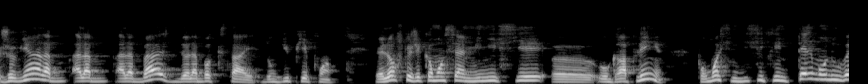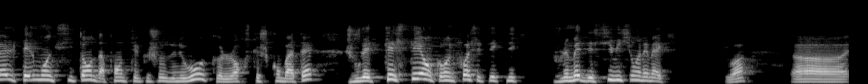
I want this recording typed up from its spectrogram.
je viens à la, à la, à la base de la boxe taille, donc du pied-point. Et lorsque j'ai commencé à m'initier euh, au grappling, pour moi, c'est une discipline tellement nouvelle, tellement excitante d'apprendre quelque chose de nouveau que lorsque je combattais, je voulais tester encore une fois ces techniques. Je voulais mettre des soumissions à des mecs, tu vois. Euh,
